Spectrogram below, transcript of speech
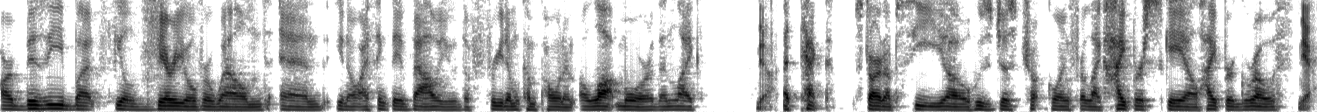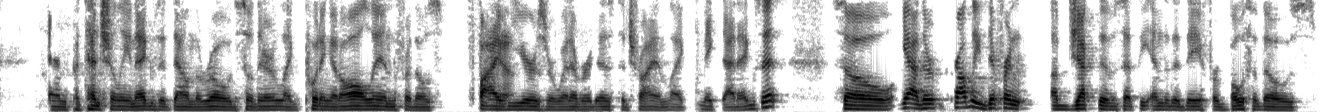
are busy but feel very overwhelmed. And you know i think they value the freedom component a lot more than like yeah. a tech startup ceo who's just tr- going for like hyper scale hyper growth yeah. and potentially an exit down the road. So they're like putting it all in for those five yeah. years or whatever it is to try and like make that exit. So yeah they're probably different objectives at the end of the day for both of those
